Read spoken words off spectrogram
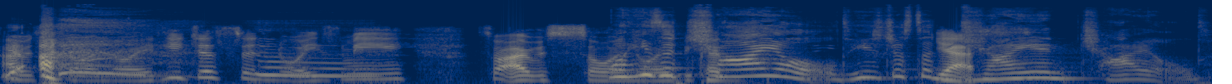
I was so annoyed. He just annoys me. So I was so Well, he's a because child. He's just a Yes. giant child.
